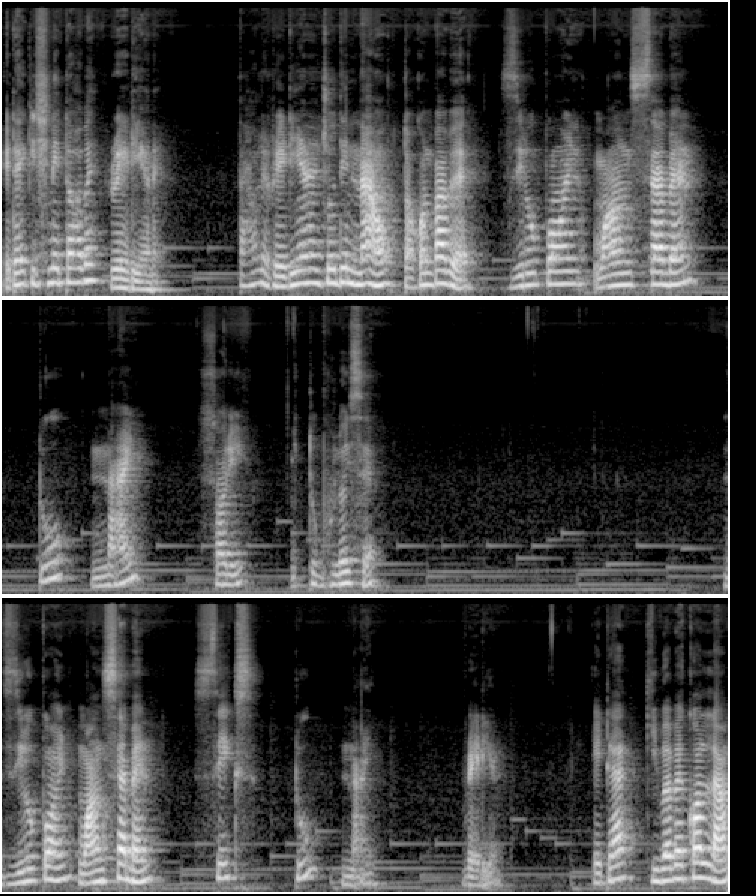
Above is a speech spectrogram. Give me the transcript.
এটাই কিসে নিতে হবে? রেডিয়ানে তাহলে রেডিয়ানে যদি নাও, তখন পাবে zero point one seven two nine sorry একটু ভুল হয়েছে zero point one seven six two nine radian এটা কীভাবে করলাম?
